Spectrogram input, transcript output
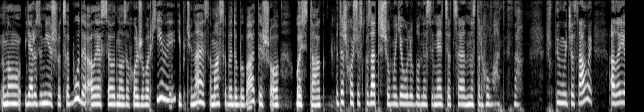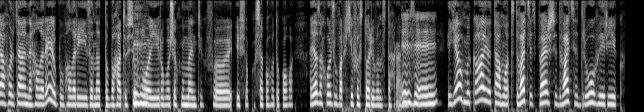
Ну, я розумію, що це буде, але я все одно заходжу в архіви і починаю сама себе добивати, що ось так. Я теж хочу сказати, що моє улюблене заняття це ностальгуватися тими часами. Але я гортаю не галерею, бо в галереї занадто багато всього Мгм. і робочих моментів е, і всякого такого. А я заходжу в архів історії в інстаграмі. І я вмикаю там от 21, 22 рік.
